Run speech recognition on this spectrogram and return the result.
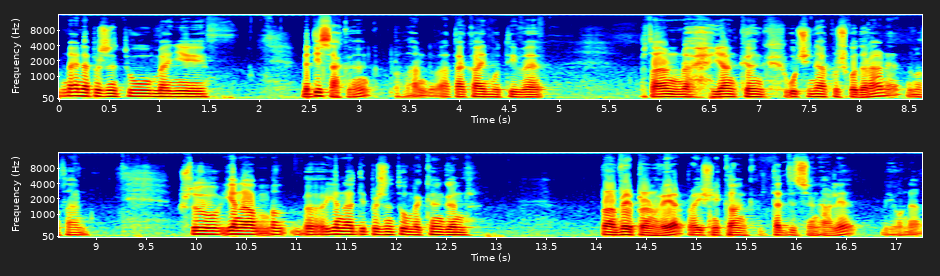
na jena prezentu me një, me disa këngë, pa po thanë, ata kanë motive, pa po thanë, janë këngë ulqinake, shkodrane, domethanë, kështu jena, jena di prezentu me këngën pranverë pranverë, pra ish një këngë tradicionale, jona,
